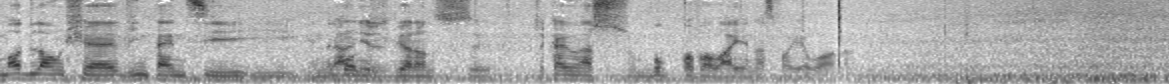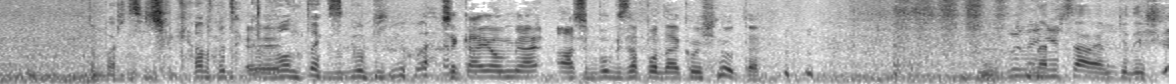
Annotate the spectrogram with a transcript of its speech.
modlą się w intencji i generalnie rzecz biorąc czekają aż Bóg powoła je na swoje łono. To bardzo ciekawe, tylko Y- wątek zgubiła. Czekają mnie, aż Bóg zapoda jakąś nutę. Napisałem kiedyś y,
